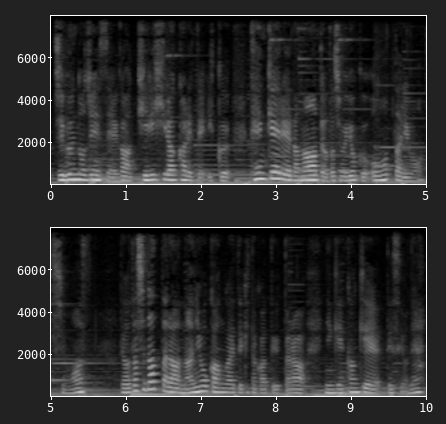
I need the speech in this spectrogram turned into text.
自分の人生が切り開かれていく典型例だなって私はよく思ったりもします。で私だったら何を考えてきたかって言ったら人間関係ですよね。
